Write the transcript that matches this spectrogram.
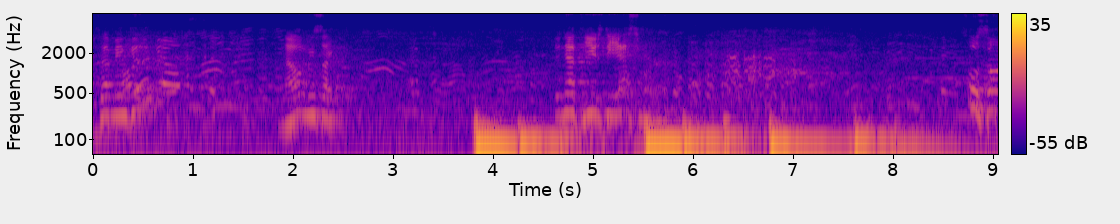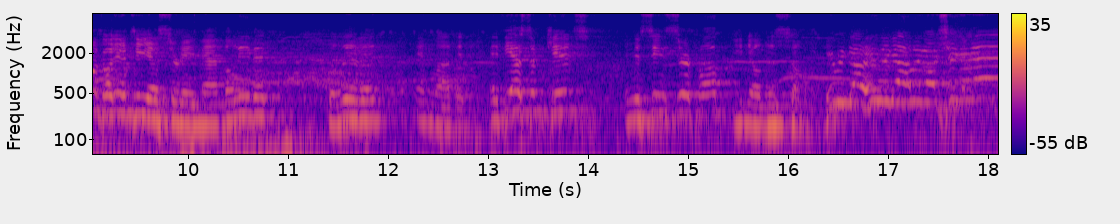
Does that mean good? No, it means like didn't have to use the S word. This little song called Empty Yesterday, man. Believe it, believe it, and love it. And if you have some kids and you've seen Surf Up, you know this song. Here we go, here we go, we go, Sugar Ray!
